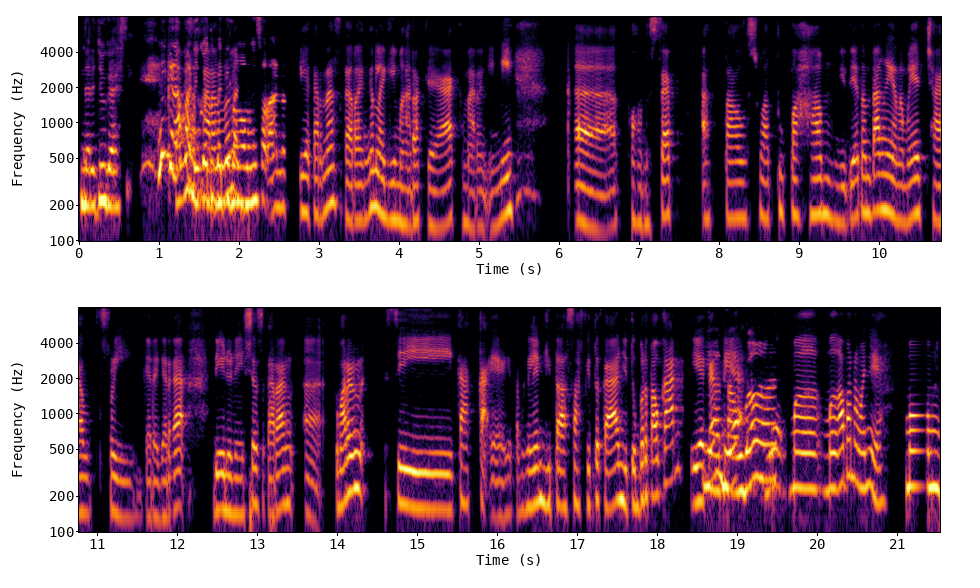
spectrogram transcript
Benar juga sih. Ini kenapa nih sekarang tiba-tiba tuh ngomongin soal anak? Ya karena sekarang kan lagi marak ya kemarin ini eh, konsep atau suatu paham gitu ya tentang yang namanya child free. Gara-gara di Indonesia sekarang eh, kemarin si kakak ya kita panggilnya Gita Saf itu kan youtuber tahu kan? Iya kan Iya, dia me- me- apa namanya ya mem-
